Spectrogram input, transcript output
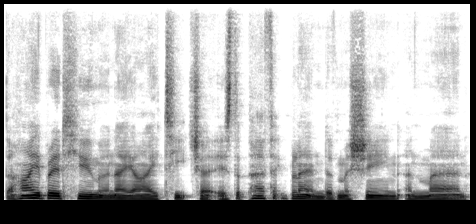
The hybrid human AI teacher is the perfect blend of machine and man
